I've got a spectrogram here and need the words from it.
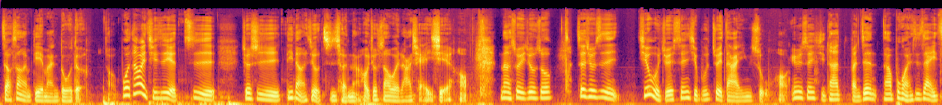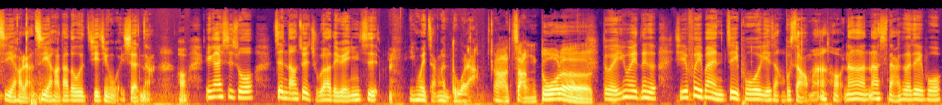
早上还跌蛮多的，好，不过他们其实也是就是低档是有支撑然后，就稍微拉起来一些，好，那所以就是说，这就是。其实我觉得升息不是最大的因素，哈，因为升息它反正它不管是在一次也好，两次也好，它都会接近尾声呐。好，应该是说震荡最主要的原因是 因为涨很多啦。啊，涨多了。对，因为那个其实费半这一波也涨不少嘛。好，那纳斯达克这一波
